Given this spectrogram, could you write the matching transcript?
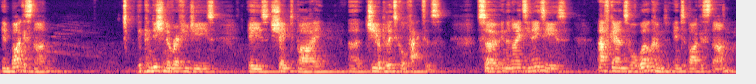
in Pakistan, the condition of refugees is shaped by uh, geopolitical factors. So in the 1980s, Afghans were welcomed into Pakistan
